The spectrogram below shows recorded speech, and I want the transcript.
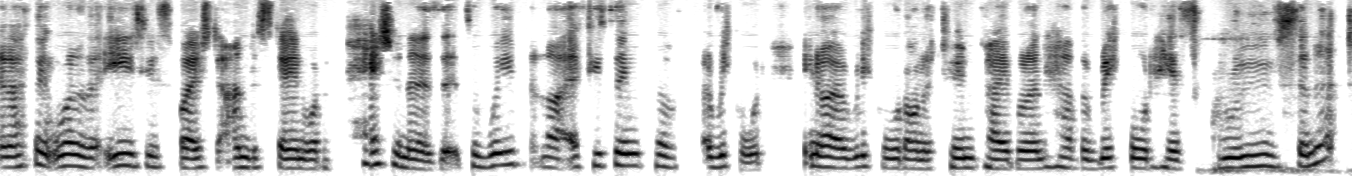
and I think one of the easiest ways to understand what a pattern is, it's a wee bit like if you think of a record, you know, a record on a turntable and how the record has grooves in it.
